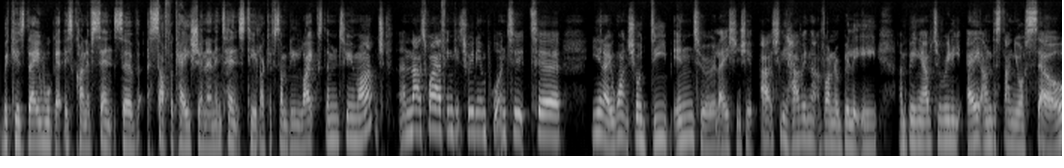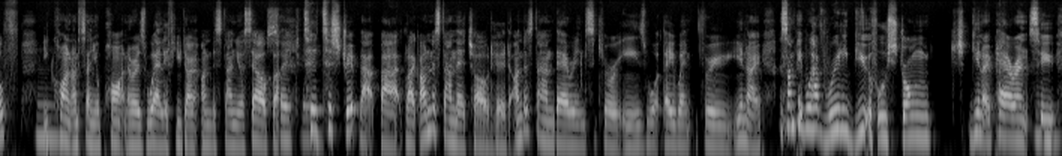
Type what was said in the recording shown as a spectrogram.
because they will get this kind of sense of suffocation and intensity, like if somebody likes them too much. And that's why I think it's really important to, to you know, once you're deep into a relationship, actually having that vulnerability and being able to really a understand yourself. You can't understand your partner as well if you don't understand yourself. But So to to strip that back, like understand their childhood, understand their insecurities, what they went through, you know. And some people have really beautiful, strong you know parents who mm.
